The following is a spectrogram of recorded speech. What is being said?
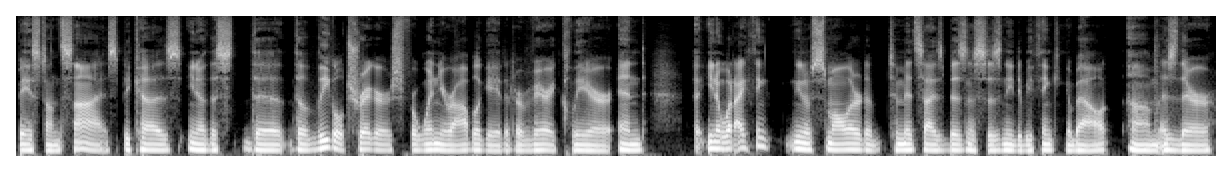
based on size because you know this the the legal triggers for when you're obligated are very clear. And uh, you know what I think you know smaller to, to mid-sized businesses need to be thinking about um, as they're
